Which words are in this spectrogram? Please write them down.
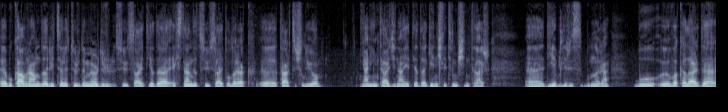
E, bu kavram da literatürde murder suicide ya da extended suicide olarak e, tartışılıyor. Yani intihar cinayet ya da genişletilmiş intihar e, diyebiliriz bunlara. Bu e, vakalarda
